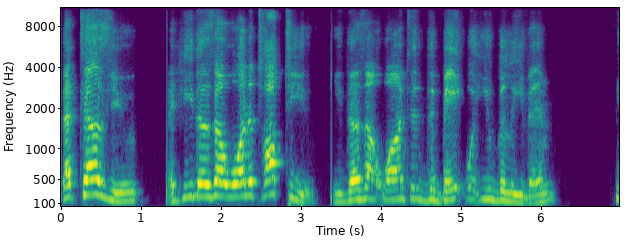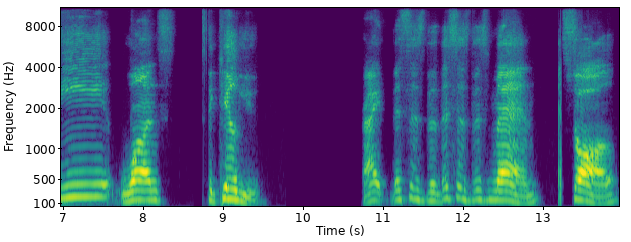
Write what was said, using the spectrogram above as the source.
That tells you that he does not want to talk to you. He does not want to debate what you believe in. He wants to kill you. Right? This is the this is this man, Saul.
